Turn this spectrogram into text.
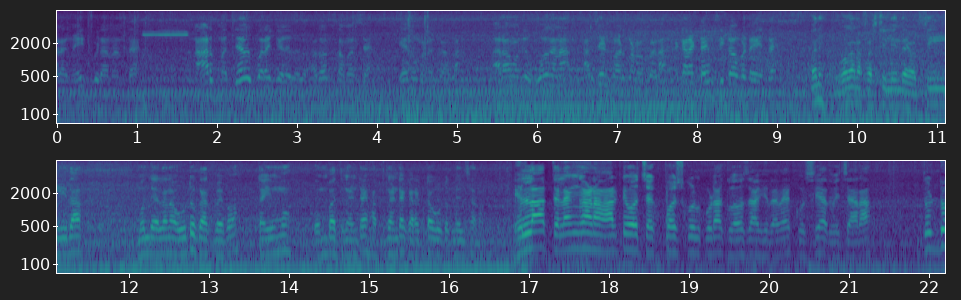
ನಾಳೆ ನೈಟ್ ಬಿಡೋಣಂತೆ ನಾಡ್ದು ಮಧ್ಯಾಹ್ನಕ್ಕೆ ಬರೋಕ್ಕೆ ಹೇಳಿದ್ರು ಅದೊಂದು ಸಮಸ್ಯೆ. ಏನು ಮಾಡೋಕ್ಕಾಗಲ್ಲ. ಆರಾಮಾಗಿ ಹೋಗೋಣ. ಅರ್ಜೆಂಟ್ ಮಾಡ್ಕೊಂಡು ಹೋಗ್ಬೇಡ. ಯಾಕಂದ್ರೆ ಟೈಮ್ ಸಿಕ್ಕಾಗ್ಬಿಟ್ಟೈತೆ ಬನ್ನಿ ಹೋಗೋಣ ಫಸ್ಟ್ ಇಲ್ಲಿಂದ ಇವಾಗ ಸೀದಾ ಮುಂದೆ ಎಲ್ಲ ನಾವು ಊಟಕ್ಕೆ ಹಾಕಬೇಕು. ಟೈಮು ಒಂಬತ್ತು ಗಂಟೆ ಹತ್ತು ಗಂಟೆ ಕರೆಕ್ಟಾಗಿ ಊಟಕ್ಕೆ ನಿಲ್ಸೋಣ. ಎಲ್ಲ Telangana R T O check ಪೋಸ್ಟ್ಗಳು ಕೂಡ ಕ್ಲೋಸ್ ಆಗಿದ್ದಾವೆ ಅದು ವಿಚಾರ. ದುಡ್ಡು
